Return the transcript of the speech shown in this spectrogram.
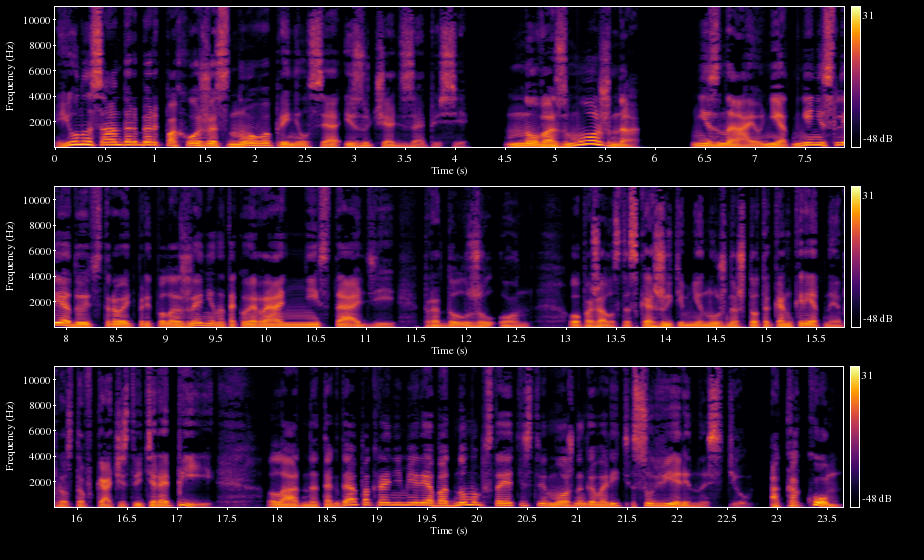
Юнос Андерберг, похоже, снова принялся изучать записи. Но, возможно, «Не знаю, нет, мне не следует строить предположения на такой ранней стадии», — продолжил он. «О, пожалуйста, скажите, мне нужно что-то конкретное, просто в качестве терапии». «Ладно, тогда, по крайней мере, об одном обстоятельстве можно говорить с уверенностью». «О каком?»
